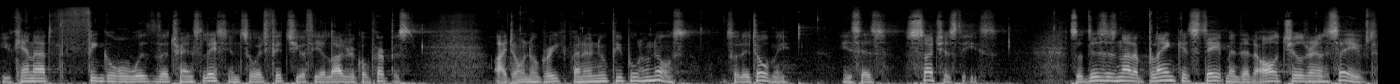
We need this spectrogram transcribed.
You cannot fiddle with the translation so it fits your theological purpose. I don't know Greek, but I know people who knows. So they told me. He says, such as these. So this is not a blanket statement that all children are saved.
